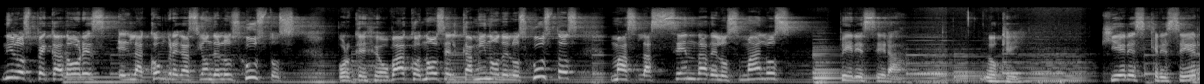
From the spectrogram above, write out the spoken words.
ni los pecadores en la congregación de los justos, porque Jehová conoce el camino de los justos, mas la senda de los malos perecerá. Ok, ¿quieres crecer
